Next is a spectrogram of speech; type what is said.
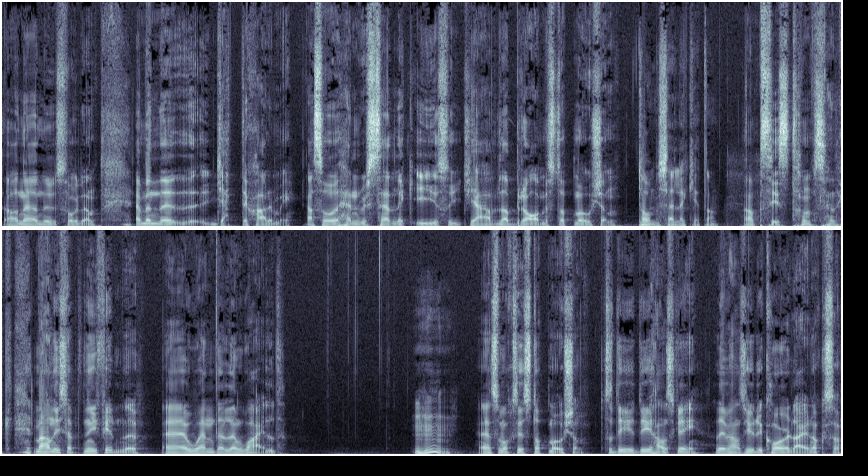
ja, när jag nu såg den. Ja, men uh, jättecharmig. Alltså Henry Selleck är ju så jävla bra med stop motion. Tom Selleck heter han. Ja, precis. Tom Selleck. Men han har ju släppt en ny film nu. Uh, Wendell and Wild. Eh, som också är stop motion. Så det, är- det är ju hans grej. Det är väl han som gjorde Coraline också.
